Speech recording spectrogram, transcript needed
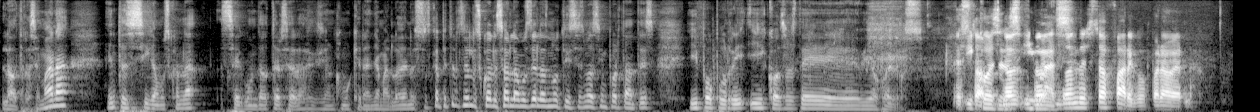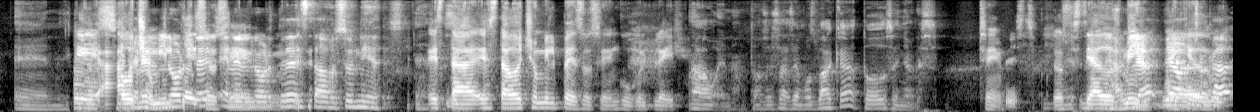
la otra semana. Entonces sigamos con la segunda o tercera sección, como quieran llamarlo, de nuestros capítulos en los cuales hablamos de las noticias más importantes y popurrí y cosas de videojuegos. Y cosas y más. ¿Dónde está Fargo para verla? En Eh, a 8 en el mil pesos. en el en- norte de Estados Unidos. Está, está 8 mil pesos en Google Play. Ah, bueno, entonces hacemos vaca, todos señores. Sí. Listo. Dos- de a 2 mil. De, a- de a ocho quedo. ca-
